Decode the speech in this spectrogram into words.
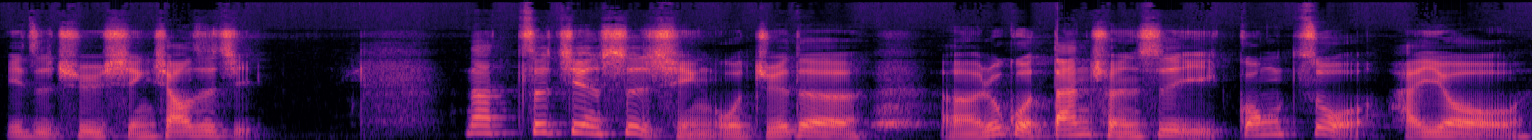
一直去行销自己。那这件事情，我觉得，呃，如果单纯是以工作还有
